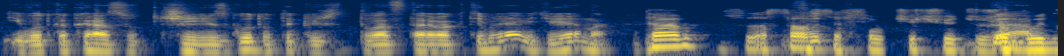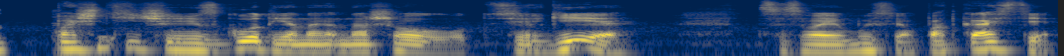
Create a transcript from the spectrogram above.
И вот как раз вот через год, вот ты говоришь, 22 октября, ведь верно? Да, осталось вот, совсем чуть-чуть, уже да, будет. Почти через год я на нашел вот Сергея со своей мыслью о подкасте.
